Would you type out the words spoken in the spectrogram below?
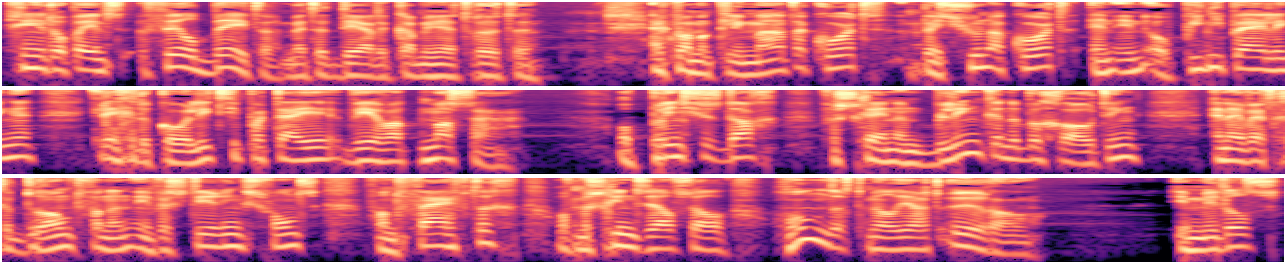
ging het opeens veel beter met het derde kabinet Rutte. Er kwam een klimaatakkoord, een pensioenakkoord en in opiniepeilingen kregen de coalitiepartijen weer wat massa. Op Prinsjesdag verscheen een blinkende begroting en er werd gedroomd van een investeringsfonds van 50 of misschien zelfs wel 100 miljard euro. Inmiddels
